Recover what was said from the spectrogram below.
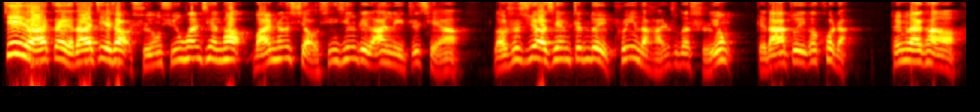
接下来再给大家介绍使用循环嵌套完成小行星这个案例之前啊，老师需要先针对 print 函数的使用给大家做一个扩展。同学们来看啊，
